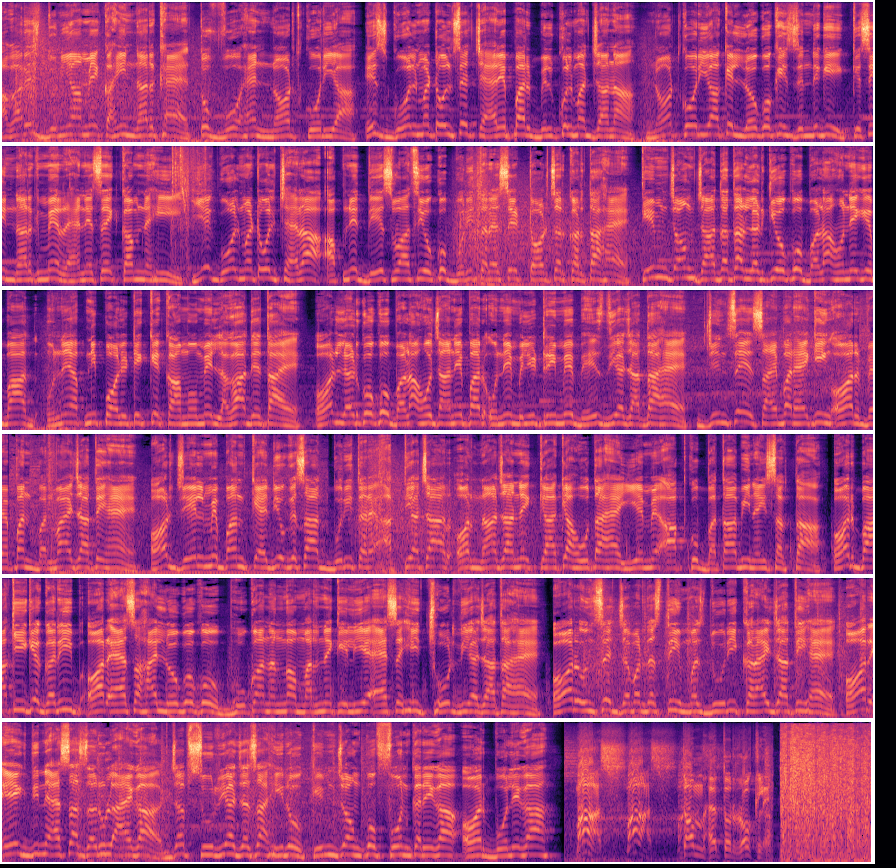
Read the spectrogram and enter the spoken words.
अगर इस दुनिया में कहीं नर्क है तो वो है नॉर्थ कोरिया। इस गोल मटोल से चेहरे पर बिल्कुल मत जाना। नॉर्थ कोरिया के लोगों की ज़िंदगी किसी नर्क में रहने से कम नहीं। ये गोल मटोल चेहरा अपने देशवासियों को बुरी तरह से टॉर्चर करता है। किम जोंग ज़्यादातर लड़कियों को बड़ा होने के बाद उन्हें अपनी पॉलिटिक के कामों में लगा देता है और लड़कों को बड़ा हो जाने पर उन्हें मिलिट्री में भेज दिया जाता है, जिनसे साइबर हैकिंग और वेपन बनवाए जाते हैं। और जेल में बंद कैदियों के साथ बुरी तरह अत्याचार और ना जाने क्या क्या होता है, ये मैं आपको बता भी नहीं सकता। और बाकी के गरीब और असहाय लोगों को भूखा नंगा मरने के लिए ऐसे ही छोड़ दिया जाता है और उनसे ज़बरदस्ती मजदूरी कराई जाती है। और एक दिन ऐसा ज़रूर आएगा जब सूर्या जैसा हीरो किम जोंग को फ़ोन करेगा और बोलेगा, बस बस, दम है तो रोक ले।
